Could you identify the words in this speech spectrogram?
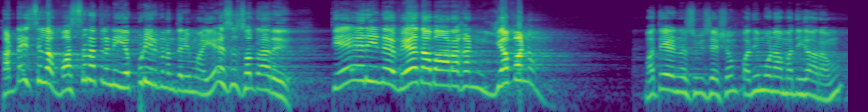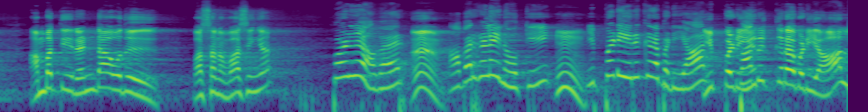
கடைசியில் வசனத்தில் நீ எப்படி இருக்கணும் தெரியுமா? ஏசு சொல்றாரு தேறின வேதபாரகன் எவனும் மத்திய சுவிசேஷம்? பதிமூணாம் அதிகாரம் ஐம்பத்தி ரெண்டாவது வசனம். வாசிங்க. அப்பொழுது அவர். அவர்களை நோக்கி. இப்படி இருக்கிறபடியால் இப்படி இருக்கிறபடியால்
